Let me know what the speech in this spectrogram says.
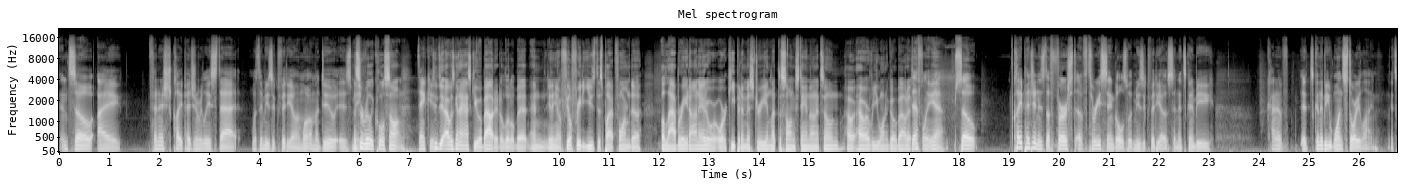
and so I finished Clay Pigeon, released that with the music video, and what I'm gonna do is make, a really cool song. thank you. Dude, I was to ask you about it a little bit, and you know, feel free to use this platform to elaborate on it or, or keep it a mystery and let the song stand on its own. How, however you want to go about it. Definitely, yeah. So, Clay Pigeon is the first of three singles with music videos, and it's to be kind of it's to be one storyline. It's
